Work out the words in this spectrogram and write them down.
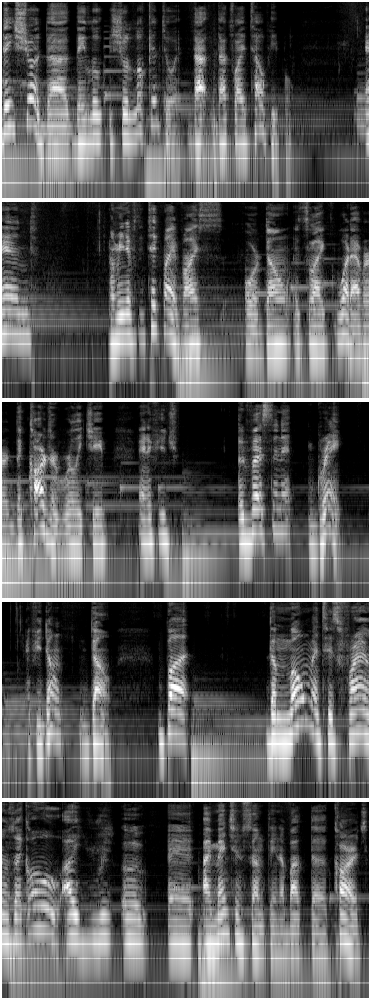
they should. Uh, they look should look into it. That that's why I tell people. And I mean, if they take my advice or don't. It's like whatever. The cards are really cheap, and if you invest in it, great. If you don't, don't. But the moment his friend was like, "Oh, I uh, uh, I mentioned something about the cards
